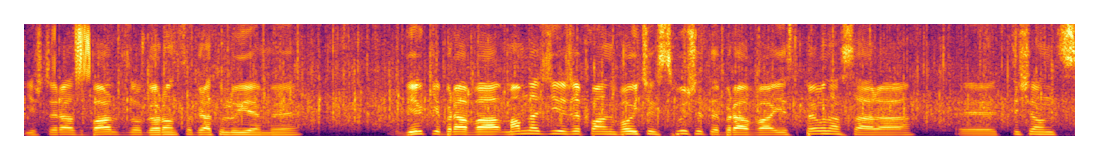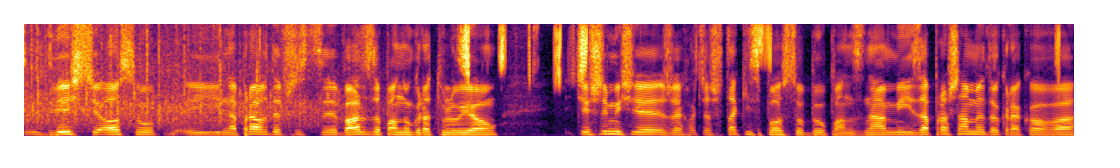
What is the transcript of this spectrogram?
Jeszcze raz bardzo gorąco gratulujemy. Wielkie brawa. Mam nadzieję, że pan Wojciech słyszy te brawa. Jest pełna sala, y, 1200 osób i naprawdę wszyscy bardzo panu gratulują. Cieszymy się, że chociaż w taki sposób był pan z nami. Zapraszamy do Krakowa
